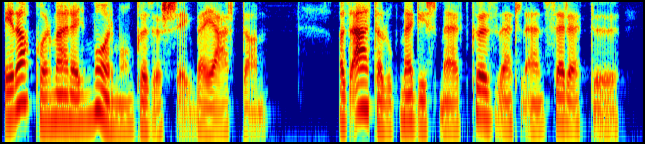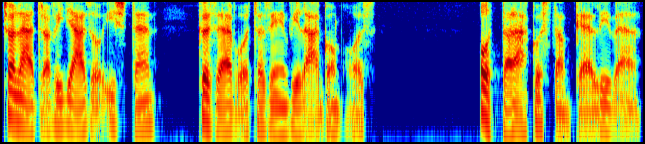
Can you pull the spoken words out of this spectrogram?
Én akkor már egy mormon közösségbe jártam. Az általuk megismert, közvetlen, szerető, családra vigyázó Isten közel volt az én világomhoz. Ott találkoztam Kellivel.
